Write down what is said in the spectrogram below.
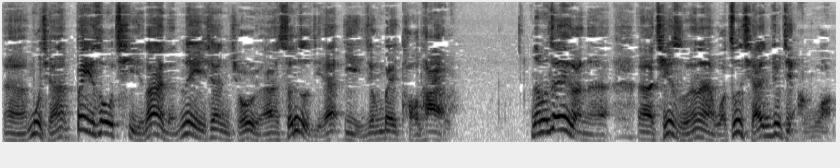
呃，目前备受期待的内线球员沈子杰已经被淘汰了。那么这个呢，呃，其实呢，我之前就讲过，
